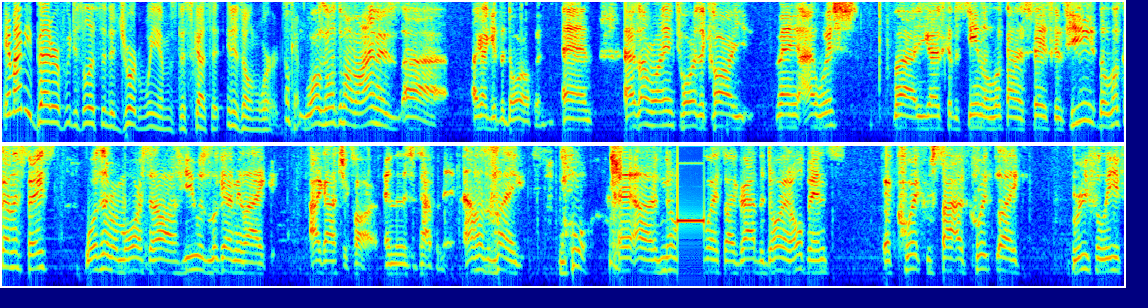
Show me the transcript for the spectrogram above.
it might be better if we just listen to Jordan Williams discuss it in his own words. Okay. what was going through my mind is uh, I gotta get the door open, and as I'm running towards the car, man, I wish that you guys could have seen the look on his face because he, the look on his face wasn't remorse at all. He was looking at me like, "I got your car, and this is happening." I was like, Whoa. And, uh, "No way!" So I grabbed the door and it opens. A quick, a quick like brief relief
